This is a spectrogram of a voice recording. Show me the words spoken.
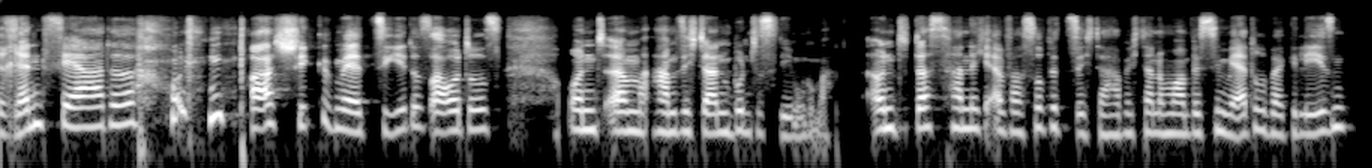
Rennpferde und ein paar schicke Mercedes-Autos und ähm, haben sich da ein buntes Leben gemacht. Und das fand ich einfach so witzig. Da habe ich dann noch mal ein bisschen mehr drüber gelesen.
